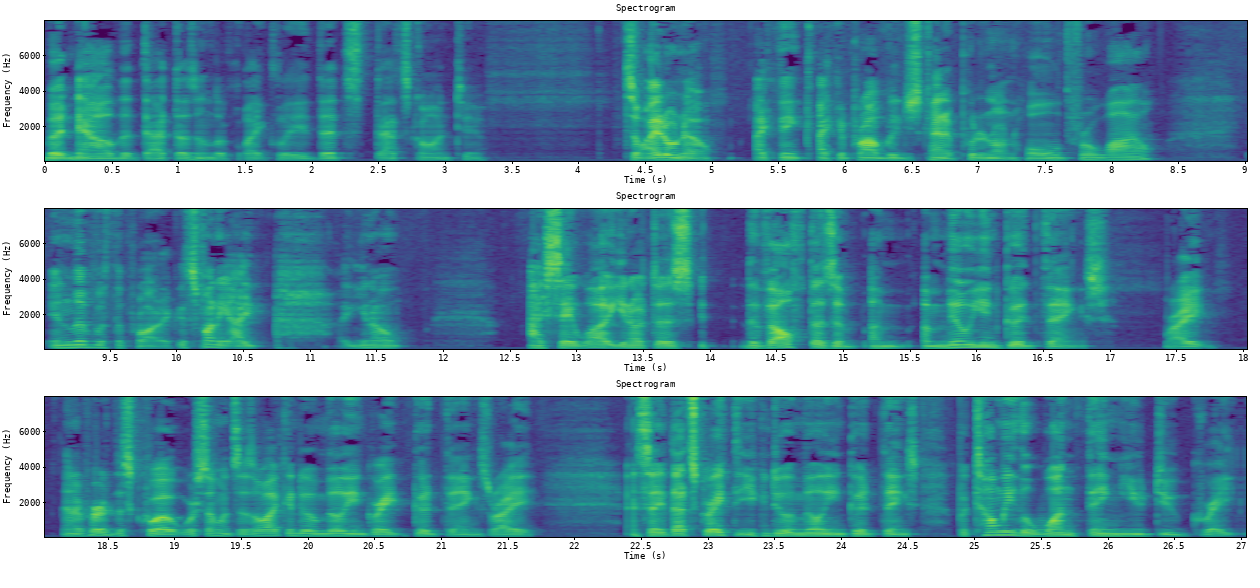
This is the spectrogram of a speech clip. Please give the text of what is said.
But now that that doesn't look likely, that's that's gone too. So I don't know. I think I could probably just kind of put it on hold for a while and live with the product. It's funny, I, you know, I say, well, you know, it does the Velf does a, a, a million good things, right? And I've heard this quote where someone says, "Oh, I can do a million great good things," right? And say, That's great that you can do a million good things, but tell me the one thing you do great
